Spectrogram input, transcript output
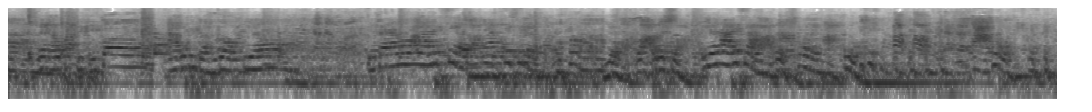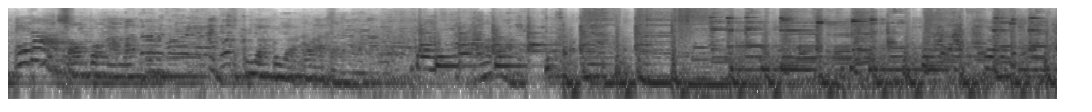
Nek kalau Pak Dito, aku pindah dong. Ya. Ya karena mau laris ya, laris ya. Yo, laris lah. Iya laris lah. Laris. Aku. Aku. Aku. Eh toh. Sombong amat. Guyon-guyon ora jalan. Apa? Thank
